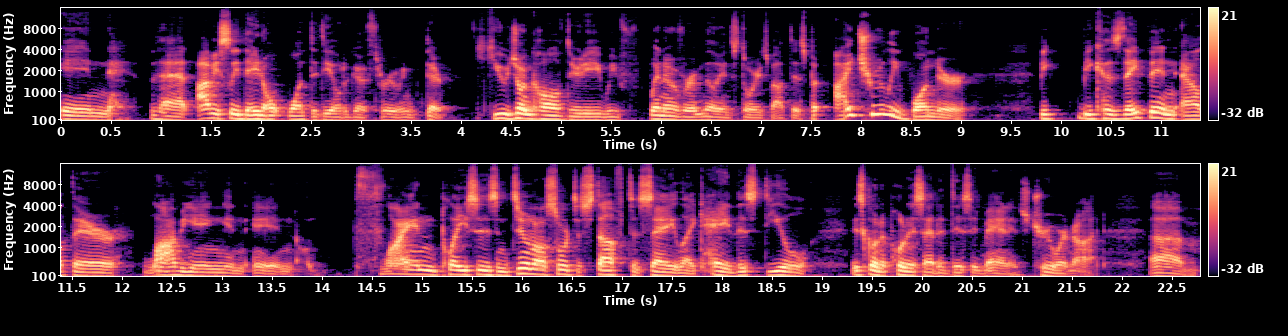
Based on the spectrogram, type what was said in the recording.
in that obviously they don't want the deal to go through and they're huge on Call of Duty. We've went over a million stories about this, but I truly wonder be, because they've been out there lobbying and, and flying places and doing all sorts of stuff to say like, hey, this deal is going to put us at a disadvantage, true or not. Um,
